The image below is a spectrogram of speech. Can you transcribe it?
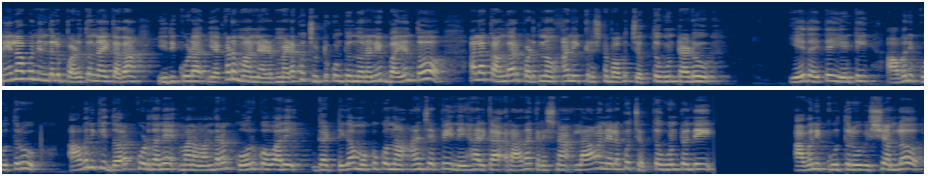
నీలాప నిందలు పడుతున్నాయి కదా ఇది కూడా ఎక్కడ మా మెడకు చుట్టుకుంటుందోనని భయంతో అలా కంగారు పడుతున్నాం అని కృష్ణబాబు చెప్తూ ఉంటాడు. ఏదైతే ఏంటి అవని కూతురు అవనికి దొరకకూడదనే మనం అందరం కోరుకోవాలి గట్టిగా మొక్కుకుందాం అని చెప్పి నిహారిక రాధాకృష్ణ లావణ్యలకు చెప్తూ ఉంటుంది. అవని కూతురు విషయంలో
